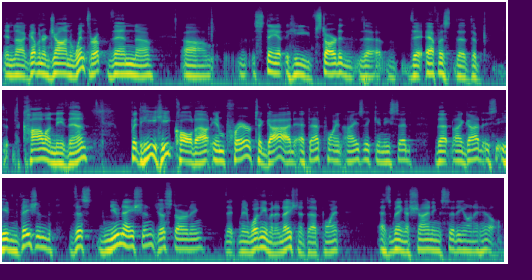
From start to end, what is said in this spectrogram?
And uh, Governor John Winthrop then uh, uh, he started the, the, the, the, the colony then but he, he called out in prayer to God at that point, Isaac, and he said that my God, he envisioned this new nation just starting, that, I mean, it wasn't even a nation at that point, as being a shining city on a hill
